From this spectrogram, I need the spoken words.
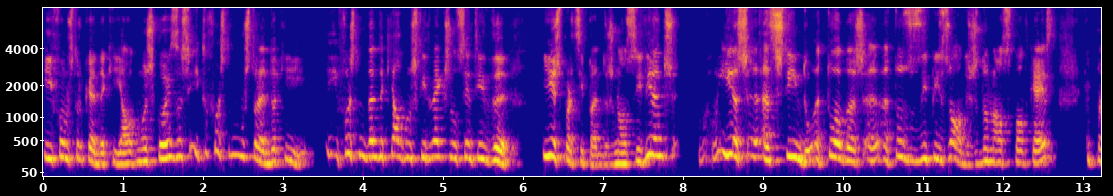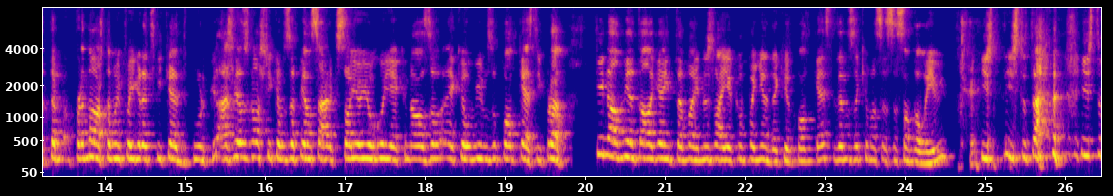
e fomos trocando aqui algumas coisas e tu foste-me mostrando aqui, e foste-me dando aqui alguns feedbacks no sentido de ias participando dos nossos eventos, ias assistindo a, todas, a, a, todos os episódios do nosso podcast, que para, para, nós também foi gratificante, porque às vezes nós ficamos a pensar que só eu e o Rui é que, nós, é que ouvimos o podcast e pronto, finalmente alguém também nos vai acompanhando aqui no podcast, damos aqui uma sensação de alívio. Isto, isto, tá, isto,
